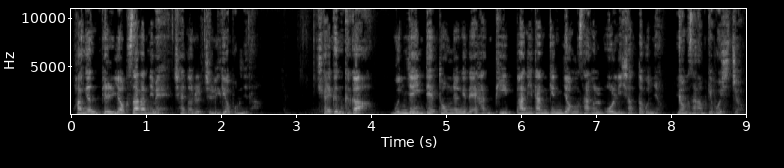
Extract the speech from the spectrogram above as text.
황현필 역사가님의 채널을 즐겨봅니다. 최근 그가 문재인 대통령에 대한 비판이 담긴 영상을 올리셨더군요. 영상 함께 보시죠.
